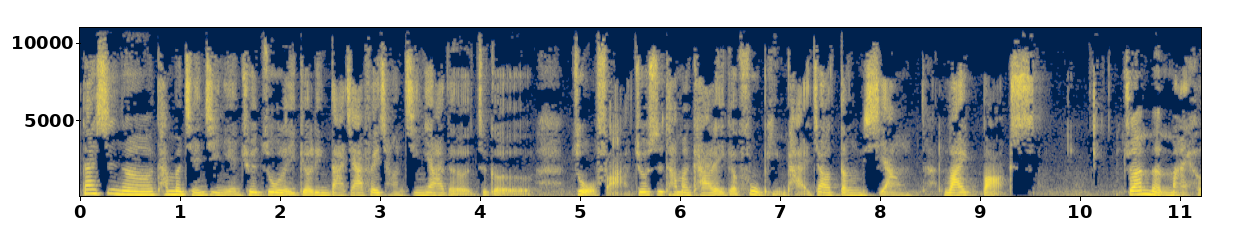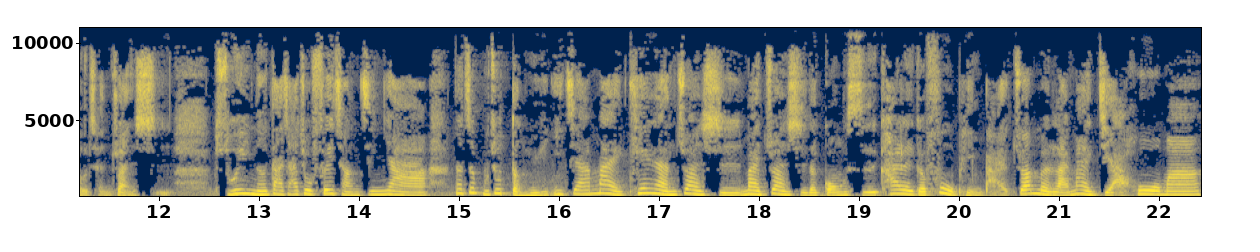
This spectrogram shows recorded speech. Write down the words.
但是呢，他们前几年却做了一个令大家非常惊讶的这个做法，就是他们开了一个副品牌，叫灯箱 Lightbox。专门卖合成钻石，所以呢，大家就非常惊讶啊！那这不就等于一家卖天然钻石、卖钻石的公司开了一个副品牌，专门来卖假货吗？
